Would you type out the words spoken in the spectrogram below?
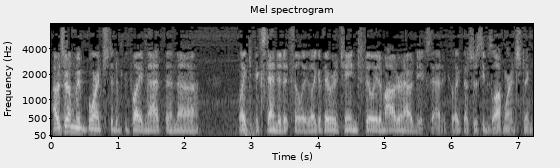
I would certainly be more interested in be playing that than, uh, like extended at Philly. Like if they were to change Philly to modern, I would be ecstatic. Like that just seems a lot more interesting.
